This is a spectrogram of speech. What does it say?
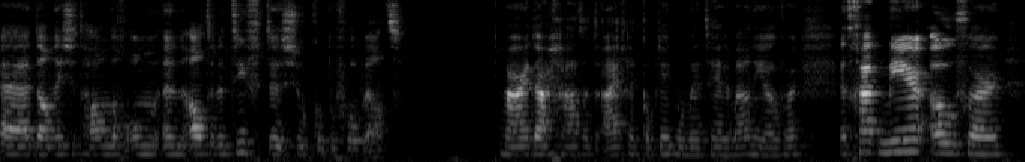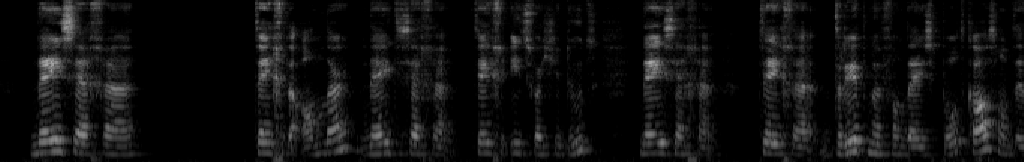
Uh, dan is het handig om een alternatief te zoeken, bijvoorbeeld. Maar daar gaat het eigenlijk op dit moment helemaal niet over. Het gaat meer over nee zeggen tegen de ander. Nee te zeggen tegen iets wat je doet. Nee zeggen tegen het ritme van deze podcast. Want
